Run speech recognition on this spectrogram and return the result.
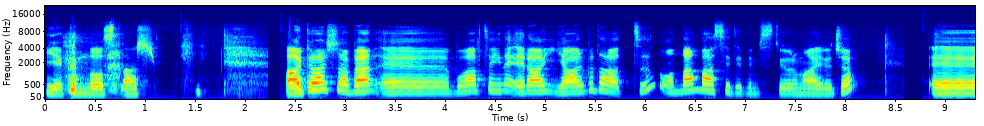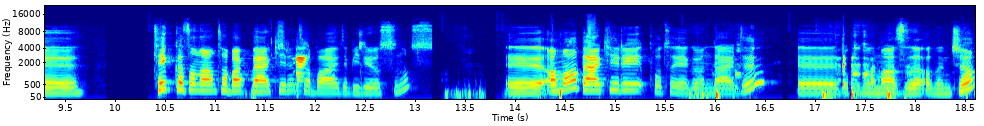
Yakın dostlar. Arkadaşlar ben eee, bu hafta yine Eray yargı dağıttı. Ondan bahsedelim istiyorum ayrıca. Eee, tek kazanan tabak Berker'in tabağıydı biliyorsunuz. Eee, ama Berker'i potaya gönderdi. Eee dokunulmazlığı alınca.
